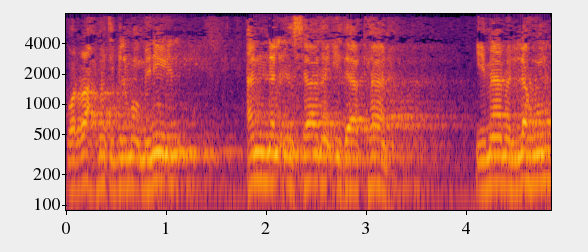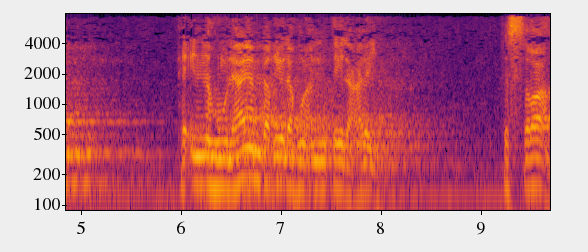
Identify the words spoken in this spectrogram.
والرحمة بالمؤمنين أن الإنسان إذا كان إماما لهم فإنه لا ينبغي له أن يطيل عليهم في الصلاة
